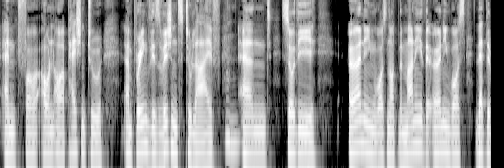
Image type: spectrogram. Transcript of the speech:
and for on our passion to um, bring these visions to life. Mm. And so the earning was not the money. The earning was that the,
